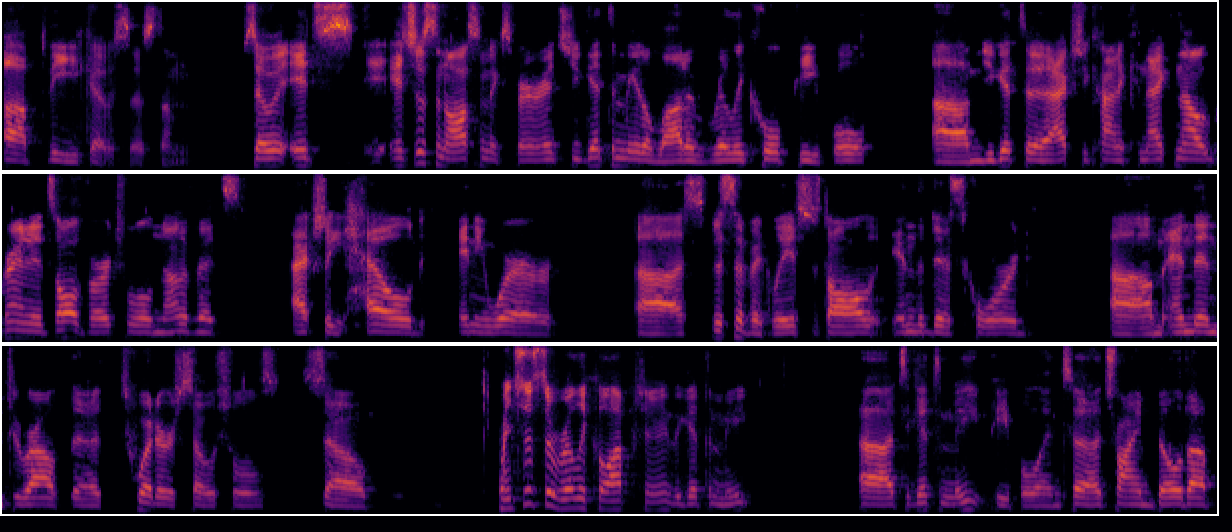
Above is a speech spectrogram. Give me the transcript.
up the ecosystem. So it's it's just an awesome experience. You get to meet a lot of really cool people. Um, you get to actually kind of connect. Now granted it's all virtual. None of it's actually held anywhere uh, specifically. It's just all in the discord um, and then throughout the twitter socials. So it's just a really cool opportunity to get to meet uh, to get to meet people and to try and build up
